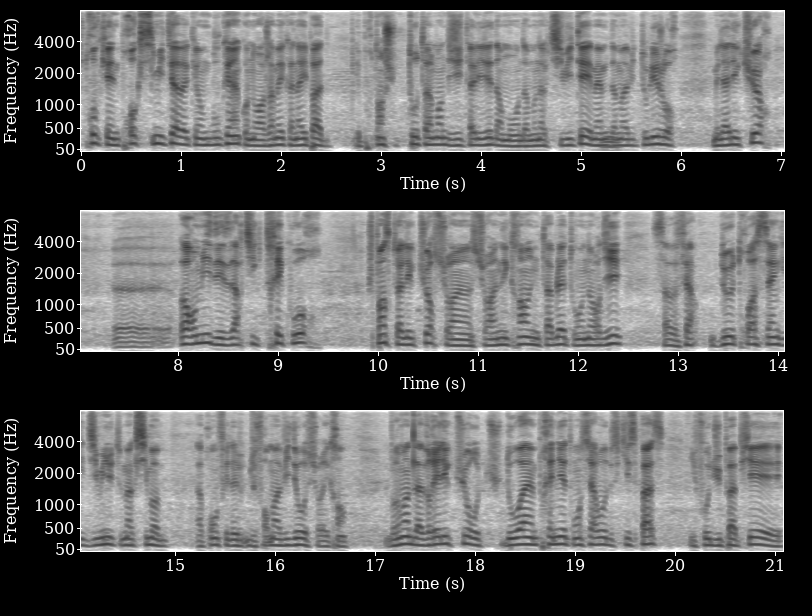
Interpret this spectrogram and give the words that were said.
je trouve qu'il y a une proximité avec un bouquin qu'on n'aura jamais qu'un iPad. Et pourtant, je suis totalement digitalisé dans mon, dans mon activité et même dans ma vie de tous les jours. Mais la lecture, euh, hormis des articles très courts, je pense que la lecture sur un, sur un écran, une tablette ou un ordi, ça va faire 2, 3, 5, 10 minutes maximum. Après, on fait du format vidéo sur écran. Vraiment de la vraie lecture où tu dois imprégner ton cerveau de ce qui se passe. Il faut du papier.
